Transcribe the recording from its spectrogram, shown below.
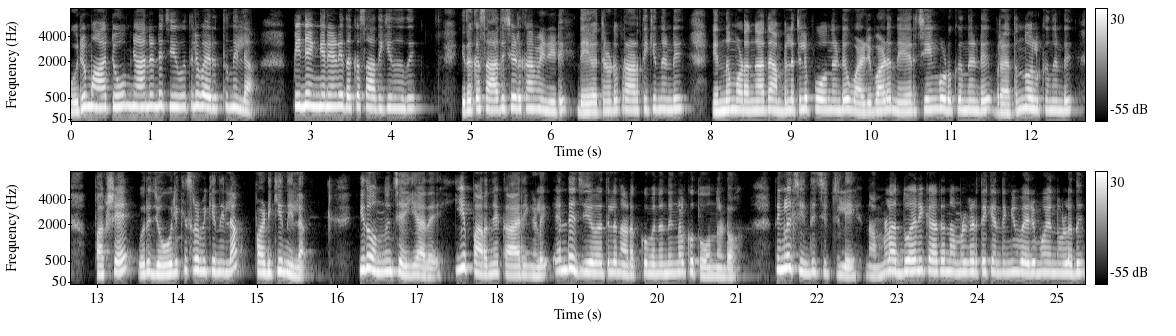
ഒരു മാറ്റവും ഞാൻ എന്റെ ജീവിതത്തിൽ വരുത്തുന്നില്ല. പിന്നെ എങ്ങനെയാണ് ഇതൊക്കെ സാധിക്കുന്നത്? ഇതൊക്കെ സാധിച്ചെടുക്കാൻ വേണ്ടിയിട്ട് ദൈവത്തിനോട് പ്രാർത്ഥിക്കുന്നുണ്ട്. എന്നും മുടങ്ങാതെ അമ്പലത്തിൽ പോകുന്നുണ്ട്. വഴിപാട് നേർച്ചയും കൊടുക്കുന്നുണ്ട്. വ്രതം നോൽക്കുന്നുണ്ട്. പക്ഷേ ഒരു ജോലിക്ക് ശ്രമിക്കുന്നില്ല പഠിക്കുന്നില്ല. ഇതൊന്നും ചെയ്യാതെ ഈ പറഞ്ഞ കാര്യങ്ങൾ എന്റെ ജീവിതത്തിൽ നടക്കുമെന്ന് നിങ്ങൾക്ക് തോന്നുന്നുണ്ടോ? നിങ്ങൾ ചിന്തിച്ചിട്ടില്ലേ? നമ്മൾ അധ്വാനിക്കാതെ നമ്മളുടെ അടുത്തേക്ക് എന്തെങ്കിലും വരുമോ എന്നുള്ളത്?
